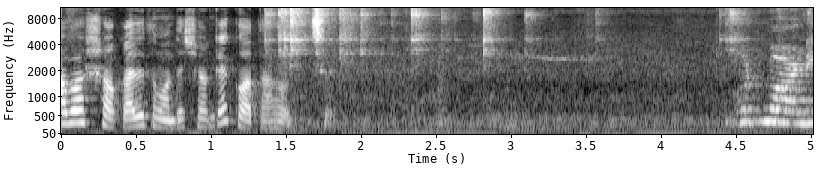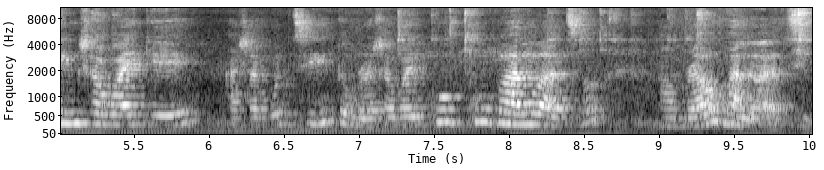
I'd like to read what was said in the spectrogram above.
আবার সকালে তোমাদের সঙ্গে কথা হচ্ছে। গুড মর্নিং সবাইকে। আশা করছি তোমরা সবাই খুব খুব ভালো আছো, আমরাও ভালো আছি।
